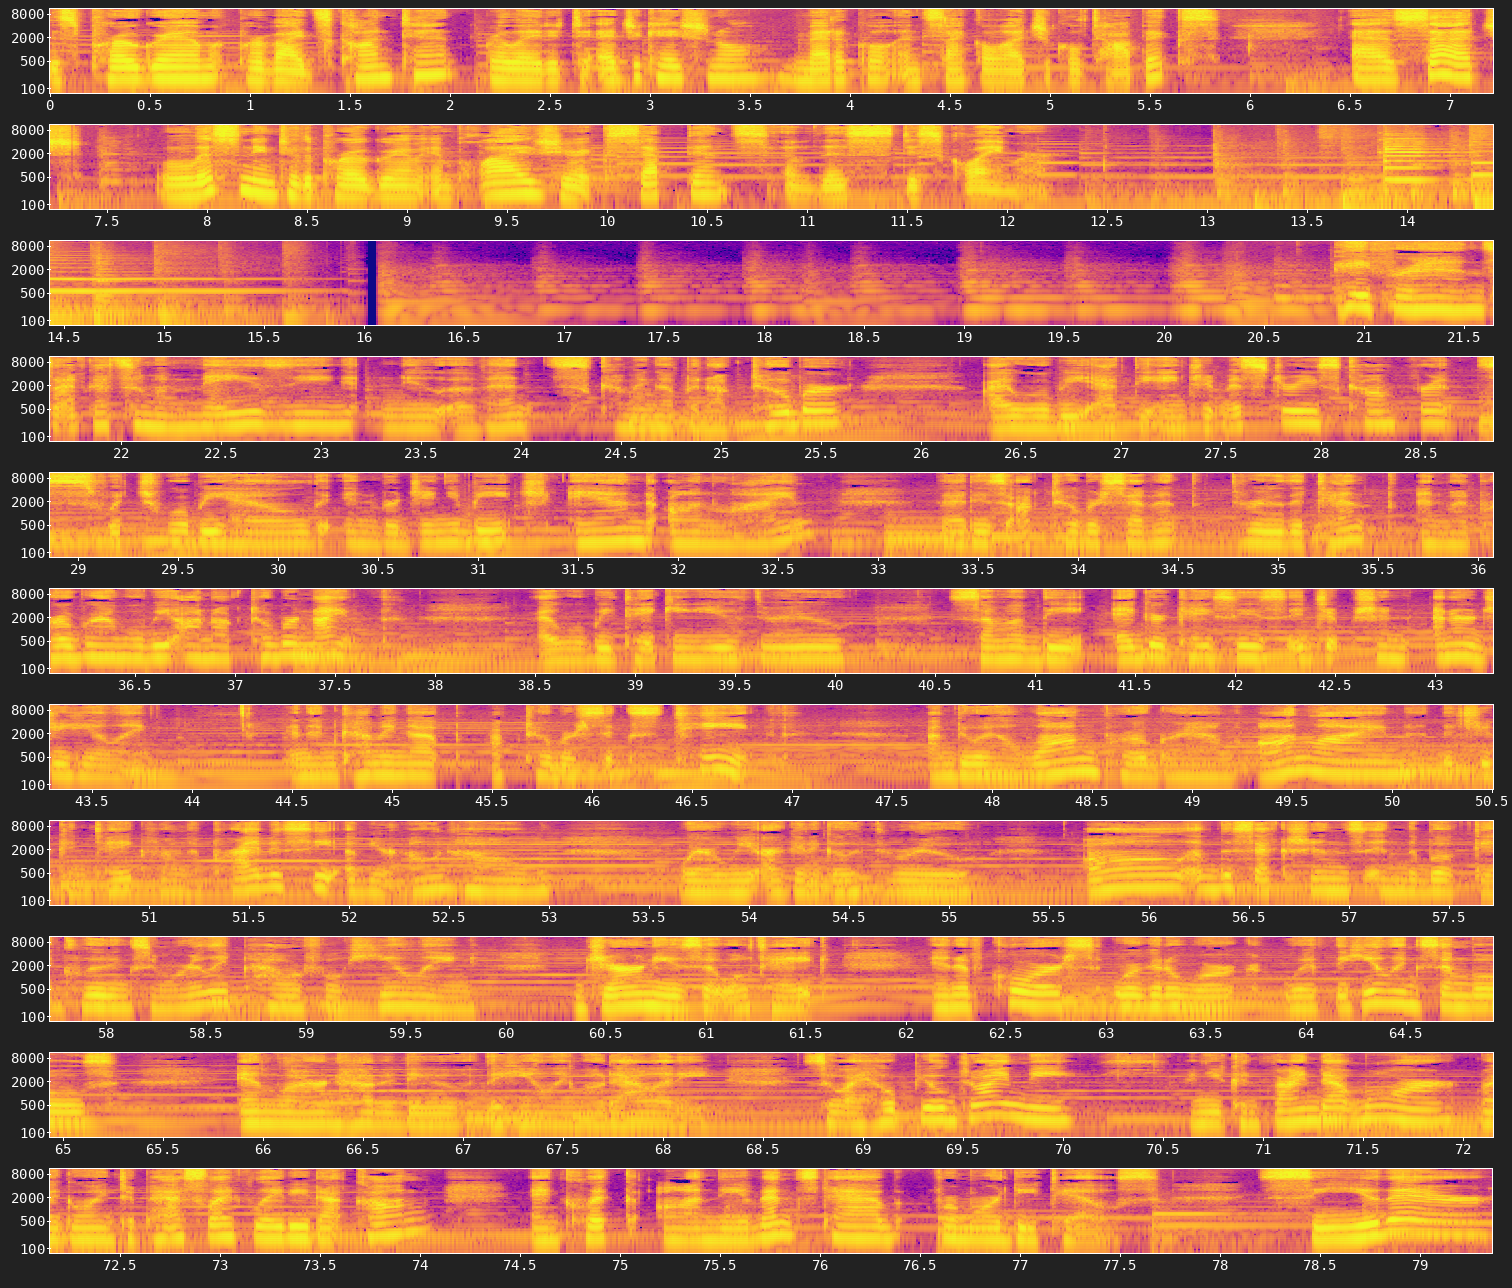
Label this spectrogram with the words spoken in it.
This program provides content related to educational, medical, and psychological topics. As such, listening to the program implies your acceptance of this disclaimer. Hey, friends, I've got some amazing new events coming up in October. I will be at the Ancient Mysteries Conference, which will be held in Virginia Beach and online. That is October 7th through the 10th, and my program will be on October 9th. I will be taking you through some of the Edgar Cayce's Egyptian energy healing. And then coming up October 16th, I'm doing a long program online that you can take from the privacy of your own home, where we are going to go through all of the sections in the book, including some really powerful healing journeys that we'll take. And of course, we're going to work with the healing symbols and learn how to do the healing modality. So I hope you'll join me. And you can find out more by going to pastlifelady.com and click on the events tab for more details. See you there.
